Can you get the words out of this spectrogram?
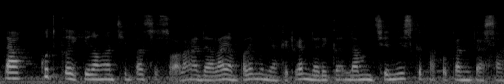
Takut kehilangan cinta seseorang adalah yang paling menyakitkan dari keenam jenis ketakutan dasar.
